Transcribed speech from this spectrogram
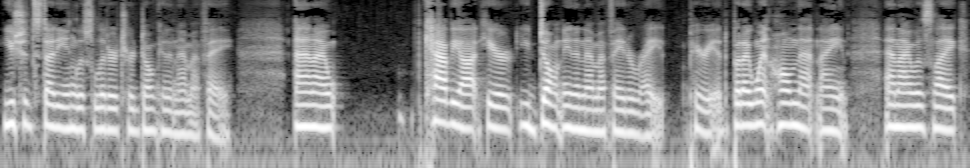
you should study English literature, don't get an MFA. And I, caveat here, you don't need an MFA to write, period. But I went home that night and I was like,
